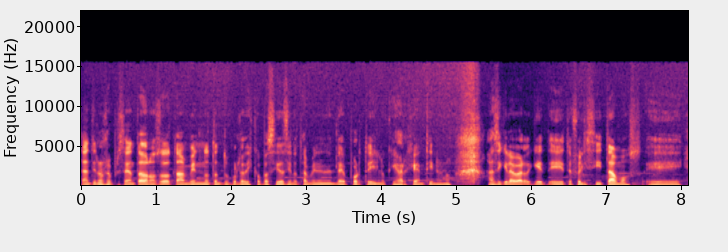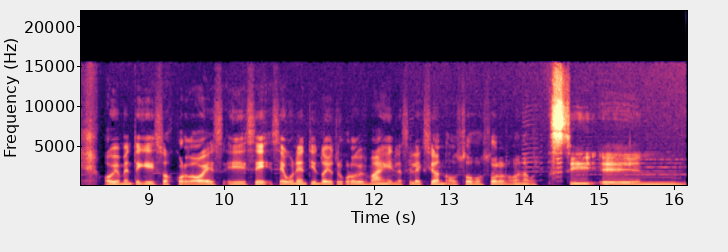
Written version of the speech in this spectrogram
Sentirnos representados nosotros también, no tanto por la discapacidad, sino también en el deporte y en lo que es argentino, ¿no? Así que la verdad que eh, te felicitamos. Eh, obviamente que sos cordobés. Eh, según entiendo, ¿hay otro cordobés más en la selección o sos vos solo, no, Ana? Sí, en,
